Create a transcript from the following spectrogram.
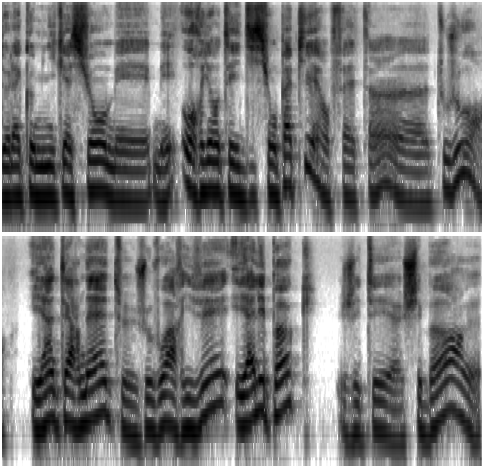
de la communication, mais, orientée édition papier, en fait, hein, euh, toujours. Et Internet, je vois arriver. Et à l'époque, j'étais chez Borg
